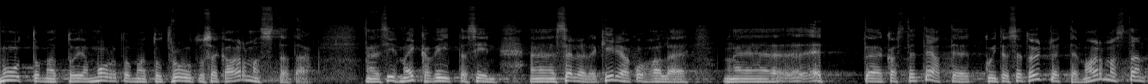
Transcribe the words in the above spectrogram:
muutumatu ja murdumatut ruudusega armastada Äh, siis ma ikka viitasin äh, sellele kirjakohale, äh, et kas te teate, et kui te seda ütlete, ma armastan,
